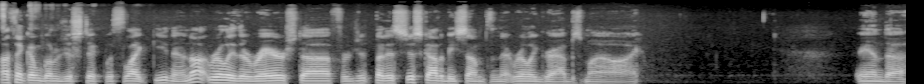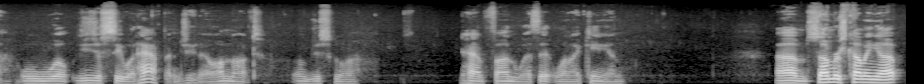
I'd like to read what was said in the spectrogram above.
I think I'm going to just stick with like you know not really the rare stuff or just, but it's just got to be something that really grabs my eye. And uh, we'll you just see what happens. You know, I'm not. I'm just going to have fun with it when I can. Um, summer's coming up,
